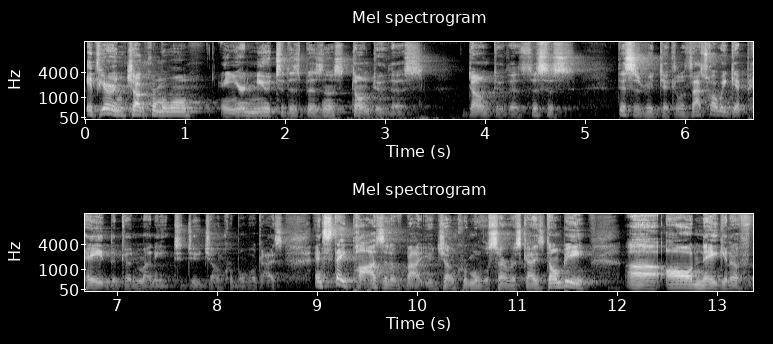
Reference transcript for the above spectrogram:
if you're in junk removal and you're new to this business, don't do this. Don't do this. This is this is ridiculous. That's why we get paid the good money to do junk removal, guys. And stay positive about your junk removal service, guys. Don't be uh, all negative,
